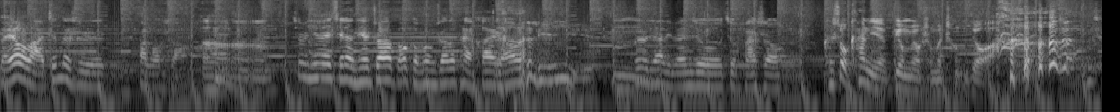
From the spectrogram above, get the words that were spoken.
没有啦，真的是发高烧。嗯嗯嗯，就是因为前两天抓宝可梦抓的太嗨，然后淋雨，嗯回到家里面就就发烧。可是我看你也并没有什么成就啊，不错，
